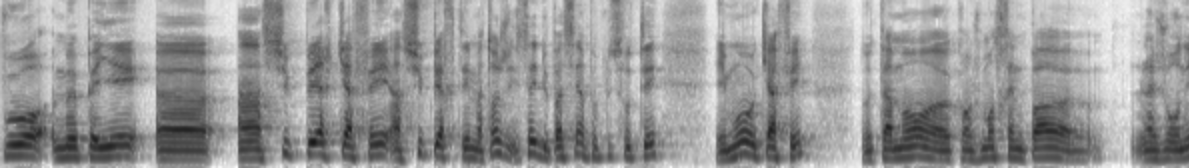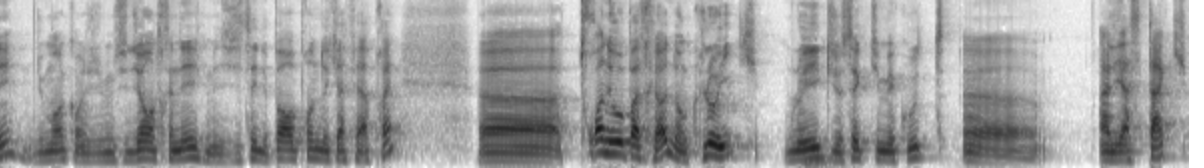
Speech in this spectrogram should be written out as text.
pour me payer euh, un super café, un super thé. Maintenant, j'essaye de passer un peu plus au thé et moins au café, notamment euh, quand je m'entraîne pas la journée, du moins quand je me suis déjà entraîné, j'essaye de pas reprendre de café après. Euh, trois nouveaux patriotes, donc Loïc, Loïc, je sais que tu m'écoutes, euh, alias TAC,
